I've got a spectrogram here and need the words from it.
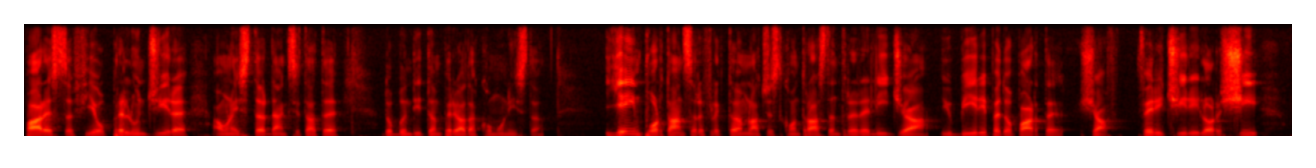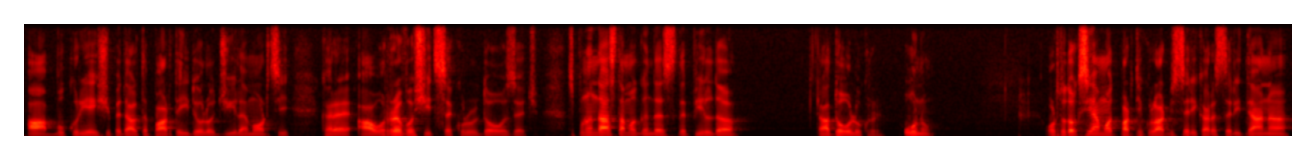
pare să fie o prelungire a unei stări de anxietate dobândită în perioada comunistă. E important să reflectăm la acest contrast între religia iubirii pe de-o parte și a fericirilor și a bucuriei și pe de altă parte ideologiile morții care au răvășit secolul 20. Spunând asta, mă gândesc de pildă la două lucruri. Unu, Ortodoxia, în mod particular Biserica Răsăriteană,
